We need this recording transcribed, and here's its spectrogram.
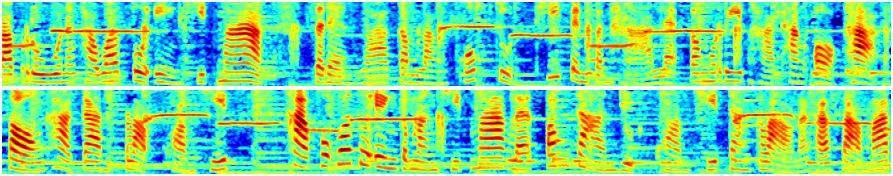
รับรู้นะคะว่าตัวเองคิดมาก แสดงว่ากำลังพบจุดที่เป็นปัญหาและต้องรีบหาทางออกค่ะ 2. ค่ะการปรับความคิดหากพบว่าตัวเองกำลังคิดมากและต้องการหยุดความคิดดังกล่าวนะคะ สามารถ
